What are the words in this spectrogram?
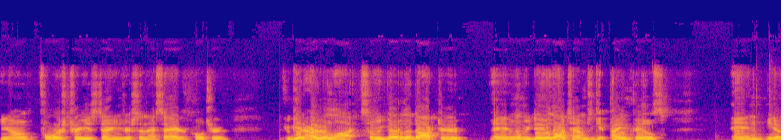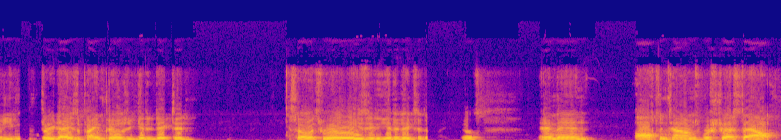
you know, forestry is dangerous, and that's agriculture. You get hurt a lot, so we go to the doctor and when we do, a lot of times we get pain pills, and you know, you three days of pain pills, you get addicted. So it's real easy to get addicted to pain pills. And then oftentimes we're stressed out,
